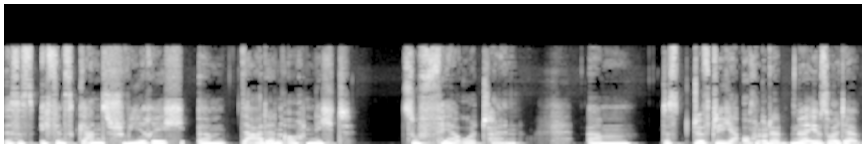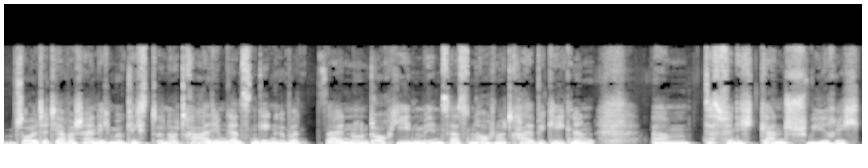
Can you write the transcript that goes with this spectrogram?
Das ist, ich finde es ganz schwierig, ähm, da dann auch nicht zu verurteilen. Ähm, das dürfte ja auch, oder ne, ihr sollt ja, solltet ja wahrscheinlich möglichst neutral dem Ganzen gegenüber sein und auch jedem Insassen auch neutral begegnen. Ähm, das finde ich ganz schwierig,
